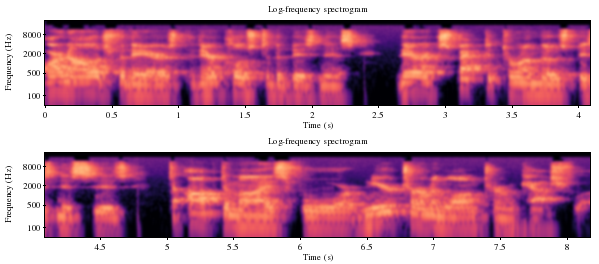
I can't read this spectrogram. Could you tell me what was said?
our knowledge for theirs. They're close to the business. They're expected to run those businesses to optimize for near term and long term cash flow.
